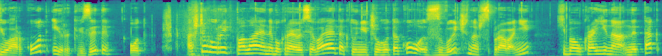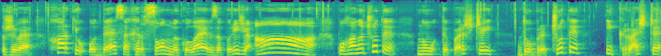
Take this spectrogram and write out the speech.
QR-код і реквізити. От. А що горить, палає небо край осяває, так то нічого такого. Звична ж справа, ні? Хіба Україна не так живе? Харків, Одеса, Херсон, Миколаїв, Запоріжжя. А, погано чути? Ну, тепер ще й добре чути і краще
